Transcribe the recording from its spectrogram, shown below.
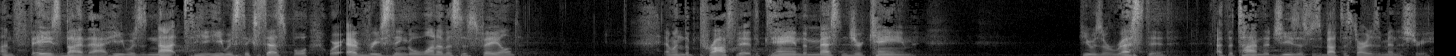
unfazed by that. He was not, he, he was successful where every single one of us has failed. And when the prophet came, the messenger came, he was arrested at the time that Jesus was about to start his ministry.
